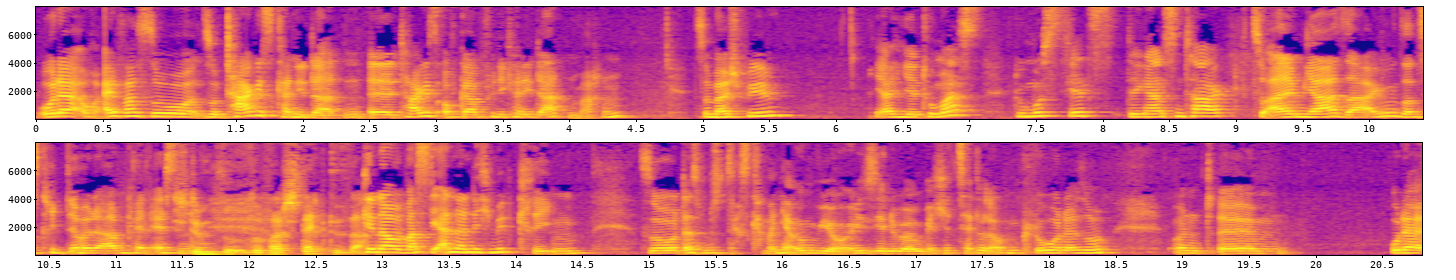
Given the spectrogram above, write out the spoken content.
Oder auch einfach so, so Tageskandidaten, äh, Tagesaufgaben für die Kandidaten machen. Zum Beispiel, ja, hier Thomas, du musst jetzt den ganzen Tag zu allem Ja sagen, sonst kriegt ihr heute Abend kein Essen. Stimmt, so, so versteckte Sachen. Genau, was die anderen nicht mitkriegen. So, das, muss, das kann man ja irgendwie organisieren über irgendwelche Zettel auf dem Klo oder so. Und, ähm, oder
